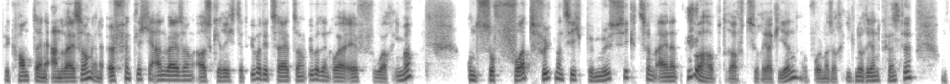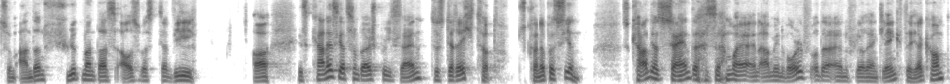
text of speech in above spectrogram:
bekommt eine Anweisung, eine öffentliche Anweisung, ausgerichtet über die Zeitung, über den ORF, wo auch immer. Und sofort fühlt man sich bemüßigt, zum einen überhaupt darauf zu reagieren, obwohl man es auch ignorieren könnte, und zum anderen führt man das aus, was der will. Äh, es kann es ja zum Beispiel sein, dass der Recht hat. Das kann ja passieren. Es kann ja sein, dass einmal ein Armin Wolf oder ein Florian Klenk daherkommt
